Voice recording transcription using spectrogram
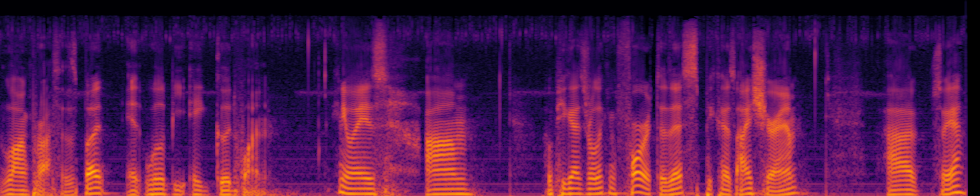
long process, but it will be a good one. Anyways, um, hope you guys are looking forward to this because I sure am. Uh, so yeah,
